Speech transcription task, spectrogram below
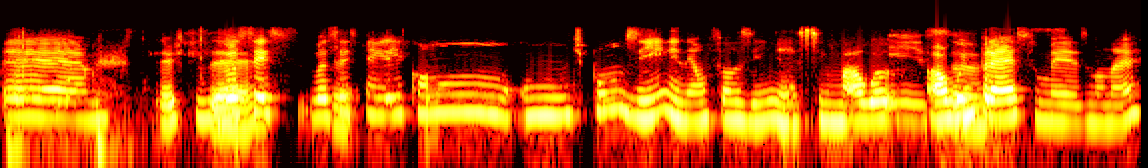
É, Se Deus quiser. vocês, vocês têm ele como um, um- tipo um zine, né? Um fanzine, assim, uma- algo, Isso. algo impresso mesmo, né?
